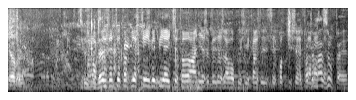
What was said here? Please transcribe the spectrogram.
Dobra. Jak chcecie to bierzcie i wypijajcie to, a nie żeby leżało później. Każdy sobie podpisze. Potem ma zupę.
